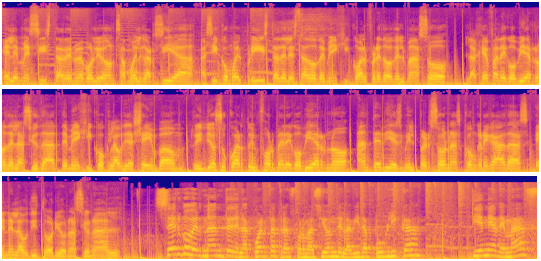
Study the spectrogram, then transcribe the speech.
el emesista de Nuevo León, Samuel García, así como el priista del Estado de México, Alfredo del Mazo. La jefa de gobierno de la Ciudad de México, Claudia Sheinbaum, rindió su cuarto informe de gobierno ante 10.000 personas congregadas en el Auditorio Nacional. Ser gobernante de la cuarta transformación de la vida pública tiene además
